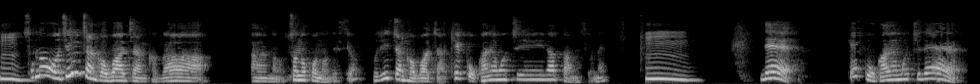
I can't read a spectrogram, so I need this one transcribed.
うん。そのおじいちゃんかおばあちゃんかが、あの、その子のですよ。おじいちゃんかおばあちゃん、結構お金持ちだったんですよね。うん。で、結構お金持ちで、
